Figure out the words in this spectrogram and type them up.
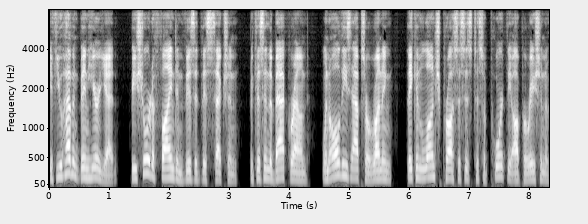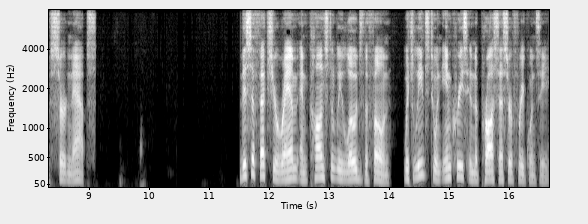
If you haven't been here yet, be sure to find and visit this section, because in the background, when all these apps are running, they can launch processes to support the operation of certain apps. This affects your RAM and constantly loads the phone, which leads to an increase in the processor frequency.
